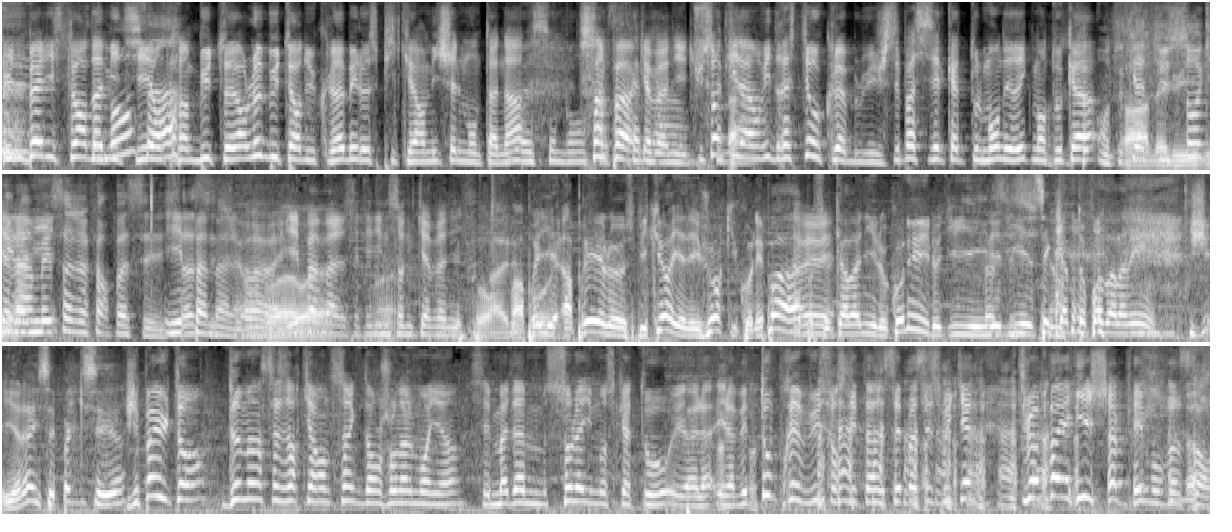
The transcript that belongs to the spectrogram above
Une belle histoire C'est bon, d'amitié entre un buteur, le buteur du club, et le speaker Michel Montana. Ouais, c'est bon, c'est Sympa Cavani. bien, Tu sens qu'il a envie de rester au club lui. Je sais pas si c'est le cas de tout le monde Eric, mais en tout cas, En tout Ah, cas, mais tu lui, sens qu'il a un message à faire passer. il est Ça, pas c'est mal. ouais, ouais, il est Ouais, pas mal, cet Edinson Cavani. Bon, bah après, après, le speaker, il y a des joueurs qu'il connaît pas, hein, Ah parce que Cavani le connaît, il le dit, il c'est dit sûr. 50 fois dans l'année. Il y en a, il sait pas qui c'est. hein. J'ai pas eu le temps. Demain 16h45 dans le journal moyen, c'est Madame Soleil Moscato et elle, avait tout prévu sur ce qui s'est passé ce week-end. Tu vas pas y échapper mon Vincent.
